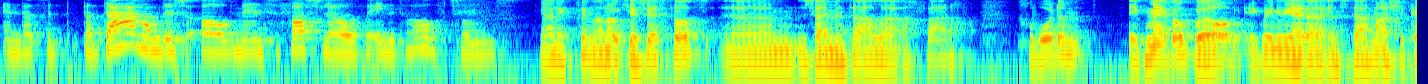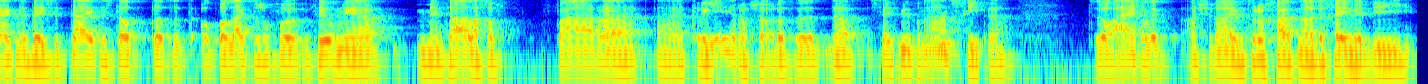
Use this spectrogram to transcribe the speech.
En dat, we, dat daarom dus ook mensen vastlopen in het hoofd soms. Ja, en ik vind dan ook, jij zegt dat, ehm, zijn mentale gevaren geworden. Ik merk ook wel, ik weet niet hoe jij daarin staat, maar als je kijkt naar deze tijd, is dat, dat het ook wel lijkt alsof we veel meer mentale gevaren eh, creëren of zo. Dat we daar steeds meer van Mhm. aanschieten. Terwijl eigenlijk, als je nou even teruggaat naar degene die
